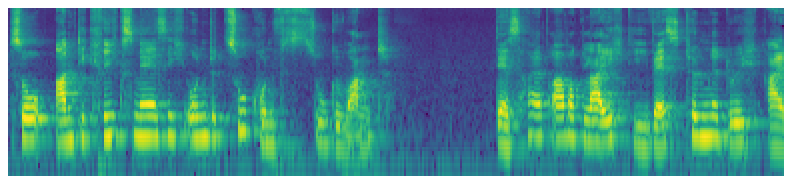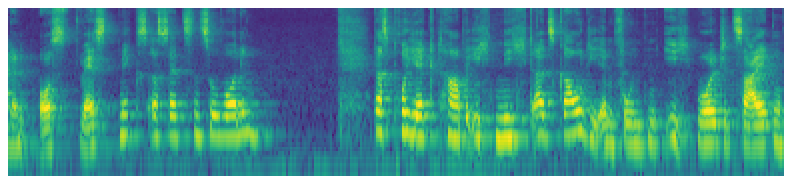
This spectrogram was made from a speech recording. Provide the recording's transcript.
so antikriegsmäßig und zukunftszugewand. Deshalb aber gleich die Westhymne durch einen Ost-West-Mix ersetzen zu wollen? Das Projekt habe ich nicht als Gaudi empfunden. Ich wollte zeigen,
